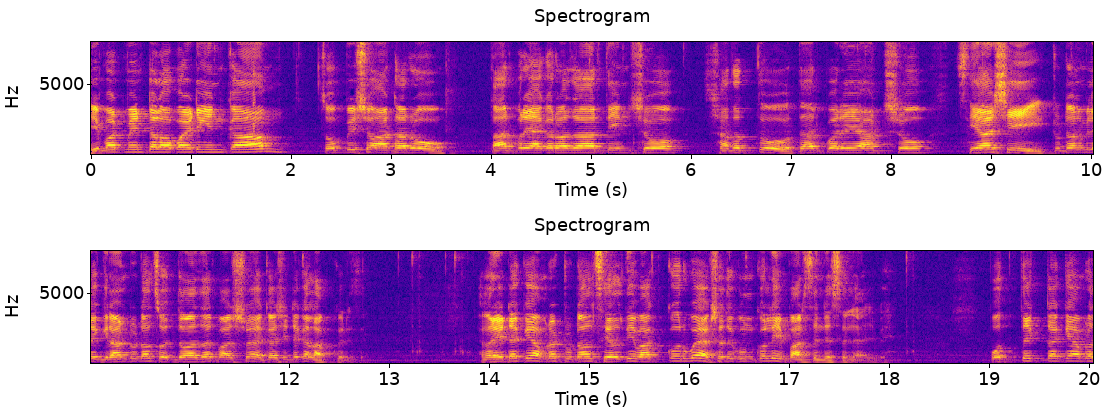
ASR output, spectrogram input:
ডিপার্টমেন্টাল অপারেটিং ইনকাম চব্বিশশো আঠারো। তারপরে এগারো হাজার তিনশো সাতাত্তর, তারপরে আটশো ছিয়াশি। টোটাল মিলে গ্র্যান্ড টোটাল চোদ্দ হাজার পাঁচশো একাশি টাকা লাভ করেছে। এখন এটাকে আমরা টোটাল সেল দিয়ে ভাগ করব, একসাথে গুণ করলে এই পার্সেন্টেজ চলে আসবে। প্রত্যেকটাকে আমরা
